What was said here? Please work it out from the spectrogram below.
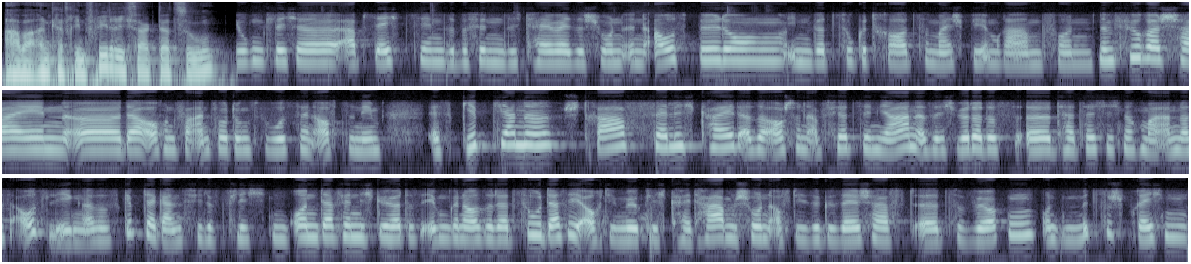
Aber Ann-Kathrin Friedrich sagt dazu, Jugendliche ab 16, sie befinden sich teilweise schon in Ausbildung. Ihnen wird zugetraut, zum Beispiel im Rahmen von einem Führerschein, äh, da auch ein Verantwortungsbewusstsein aufzunehmen. Es gibt ja eine Straffälligkeit, also auch schon ab 14 Jahren. Also ich würde das äh, tatsächlich nochmal anders auslegen. Also es gibt ja ganz viele Pflichten. Und da finde ich, gehört es eben genauso dazu, dass sie auch die Möglichkeit haben, schon auf diese Gesellschaft äh, zu wirken und mitzusprechen.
